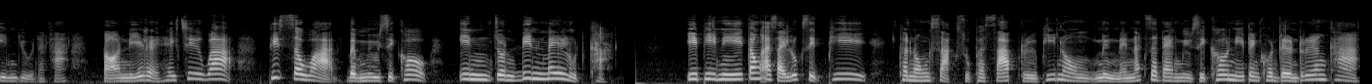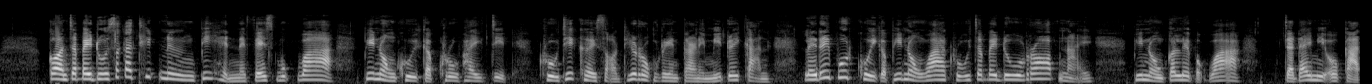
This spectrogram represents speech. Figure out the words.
อินอยู่นะคะ ตอนนี้เลยให้ชื่อว่าพิศวาส The Musical อินจนดิ้นไม่หลุดค่ะ EP นี้ต้องอาศัยลูกศิษย์พี่ ธนงศักดิ์สุภทรัพย์หรือพี่นงหนึ่งในนักแสดงมิวสิควลนี้เป็นคนเดินเรื่องค่ะ ก่อนจะไปดูสักอาทิตย์หนึ่งพี่เห็นใน Facebook ว่า พี่นงคุยกับครูภัยจิต ครูที่เคยสอนที่โรงเรียนตรานิมิตด้วยกัน เลยได้พูดคุยกับพี่นงว่าครูจะไปดูรอบไหน พี่นงก็เลยบอกว่าจะได้มีโอกาส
